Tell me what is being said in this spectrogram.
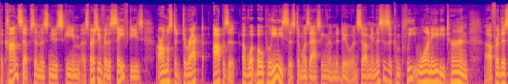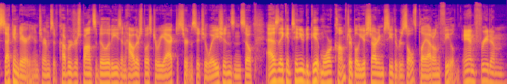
the concepts in this new scheme, especially for the safeties, are almost a direct opposite of what Bo Pelini's system was asking them to do. And so, I mean, this is a complete 180 turn uh, for this secondary in terms of coverage responsibilities and how they're supposed to react to certain situations. And so, as they continue to get more comfortable, you're starting to see the results play out on the field. And Freedom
